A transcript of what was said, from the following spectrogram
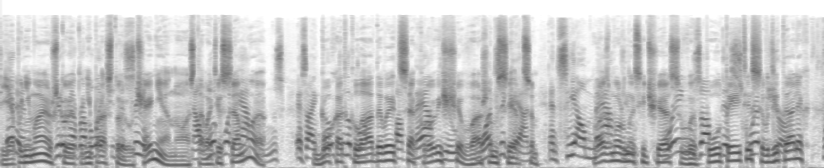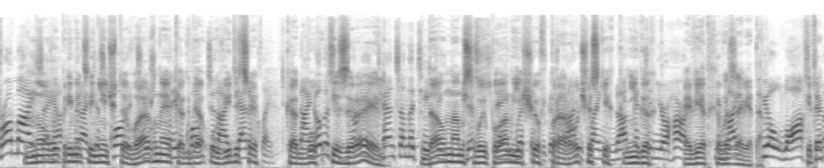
Я понимаю, что это непростое учение, но оставайтесь со мной. Бог откладывает сокровища в вашем сердце. Возможно, сейчас вы путаетесь в деталях, но вы примете нечто важное, когда увидите, как Бог Израиль дал нам свой план еще в пророческих книгах Ветхого Завета. Итак,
